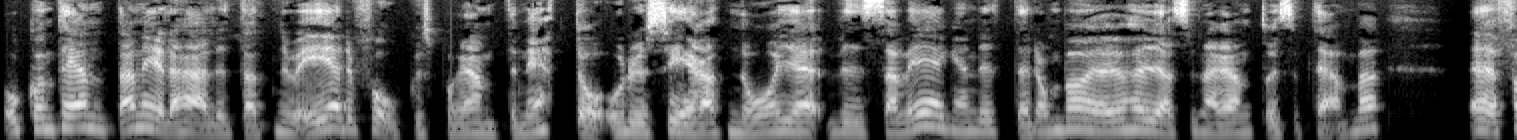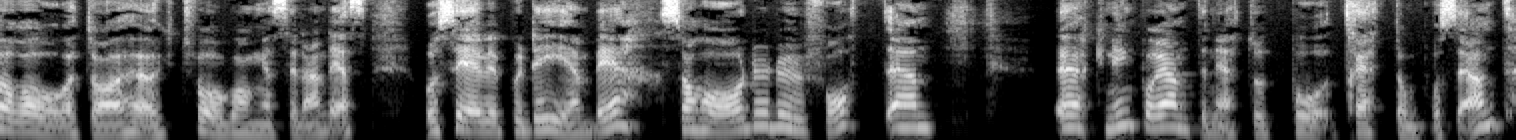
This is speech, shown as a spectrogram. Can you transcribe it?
Och kontentan är det här lite att nu är det fokus på räntenetto och du ser att Norge visar vägen lite. De börjar ju höja sina räntor i september eh, förra året och har höjt två gånger sedan dess. Och ser vi på DNB så har du nu fått en ökning på räntenettot på 13 procent.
